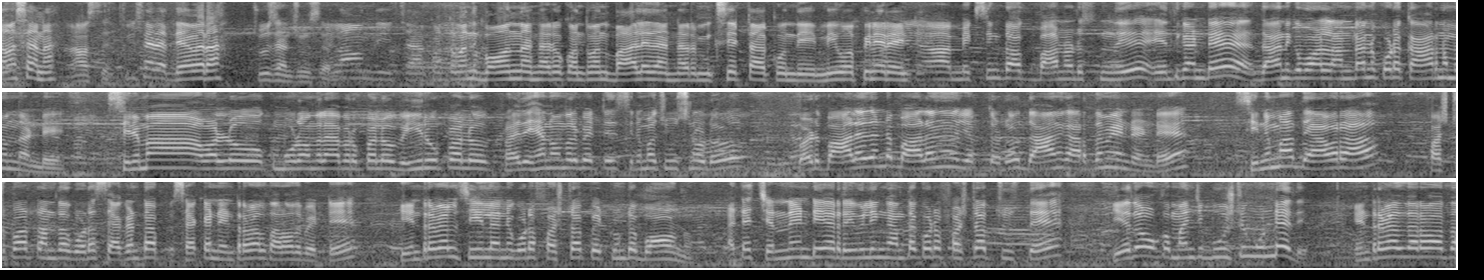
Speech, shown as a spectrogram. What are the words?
నమస్తేనా? నమస్తే. చూసారా దేవరా? చూశాను చూశాను. ఎలా ఉంది? చా- కొంతమంది బాగుంది అంటున్నారు కొంతమంది బాగాలేదు అంటున్నారు మిక్సెడ్ టాక్ ఉంది. మీ ఒపీనియన్ ఏంటి? ఆ మిక్సింగ్ టాక్ బాగా నడుస్తుంది. ఎందుకంటే దానికి వాళ్ళు అనడానికి కూడా కారణం ఉందండి. సినిమా వాళ్ళు ఒక మూడు వందల యాభై రూపాయలు వెయ్యి రూపాయలు పదిహేను వందలు పెట్టి సినిమా చూసినోడు వాడు బాగాలేదంటే బాగాలేదని చెప్తాడు. దానికి అర్థం ఏంటంటే సినిమా దేవరా ఫస్ట్ పార్ట్ అంతా కూడా సెకండ్ హాఫ్ సెకండ్ ఇంటర్వెల్ తర్వాత పెట్టి ఇంటర్వెల్ సీన్లన్నీ కూడా ఫస్ట్ హాఫ్ పెట్టుంటే బాగుండు. అంటే చిన్న ఎన్టీఆర్ రివీలింగ్ అంతా కూడా ఫస్ట్ హాఫ్ చూస్తే ఏదో ఒక మంచి బూస్టింగ్ ఉండేది. ఇంటర్వెల్ తర్వాత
